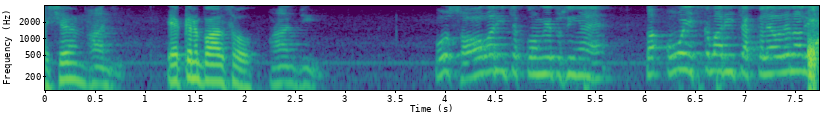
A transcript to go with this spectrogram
ਅੱਛਾ। ਹਾਂਜੀ। ਇੱਕ ਨਪਾਲ 100 ਹਾਂਜੀ। ਉਹ 100 ਵਾਰੀ ਚੱਕੋਗੇ ਤੁਸੀਂ ਐ ਤਾਂ ਉਹ ਇੱਕ ਵਾਰੀ ਚੱਕ ਲਿਆ ਉਹਦੇ ਨਾਲ ਇੱਕ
